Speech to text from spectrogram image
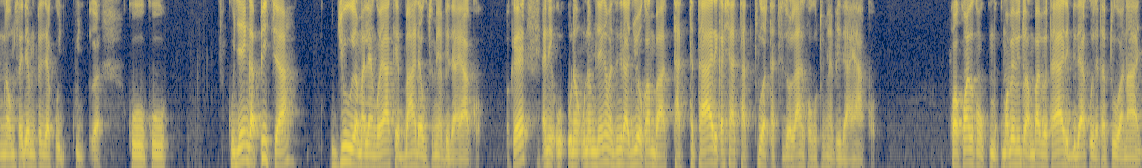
unamsaidia mteja ku, ku, ku, ku, kujenga picha juu ya malengo yake baada ya kutumia bidhaa yako okay? Yani unamjengea una mazingira ajue kwamba ta, ta, tayari kashatatua tatizo lake kwa kutumia bidhaa yako. Kwa kwanza kumwambia vitu ambavyo tayari bidhaa yako itatatua na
